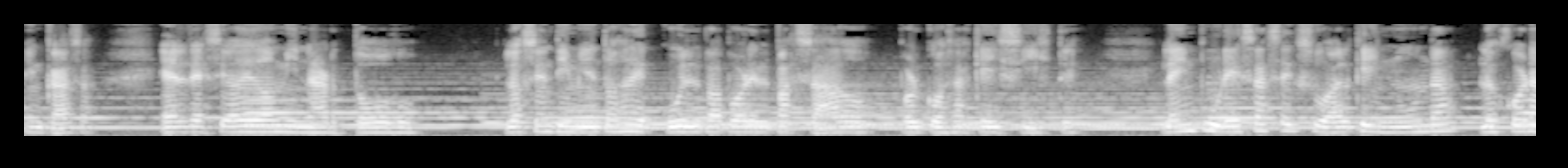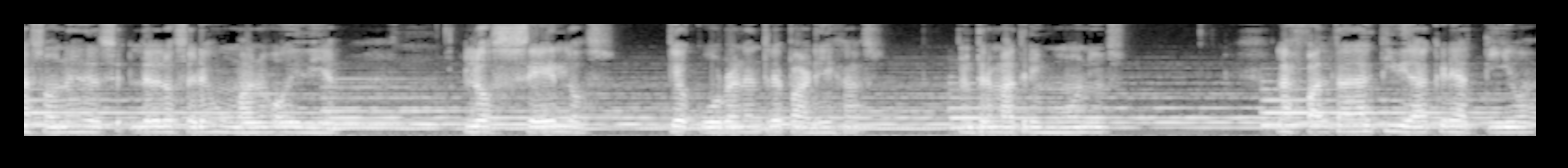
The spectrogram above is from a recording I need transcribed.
en casa, el deseo de dominar todo, los sentimientos de culpa por el pasado, por cosas que hiciste, la impureza sexual que inunda los corazones de los seres humanos hoy día, los celos que ocurren entre parejas, entre matrimonios, la falta de actividad creativa,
